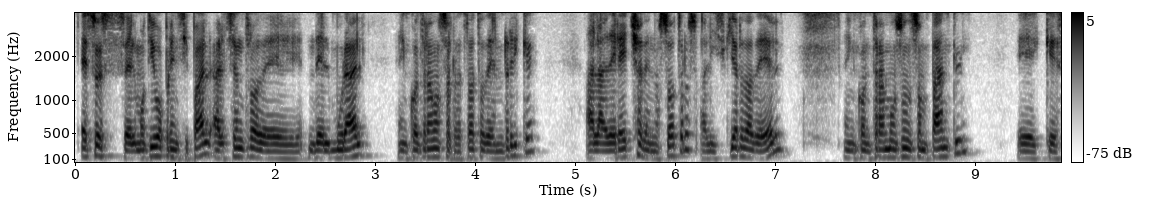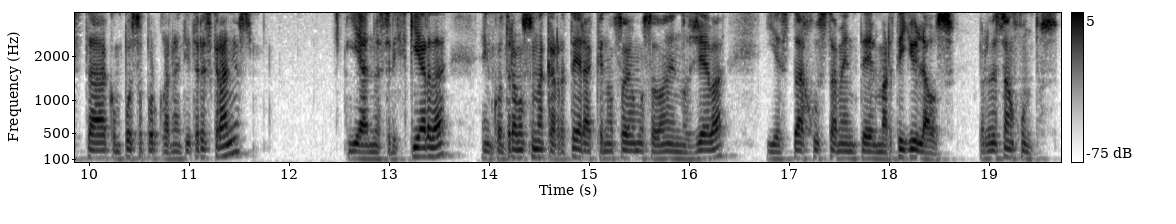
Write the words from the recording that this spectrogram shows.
eso es el motivo principal. Al centro del mural encontramos el retrato de Enrique. A la derecha de nosotros, a la izquierda de él, encontramos un zompantli eh, que está compuesto por 43 cráneos y a nuestra izquierda encontramos una carretera que no sabemos a dónde nos lleva y está justamente el martillo y la hoz, pero no están juntos,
